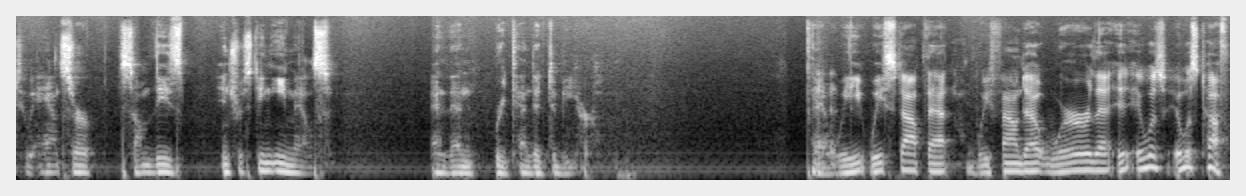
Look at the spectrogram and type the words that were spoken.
to answer some of these interesting emails and then pretended to be her. And we, we stopped that. We found out where that it, it was it was tough,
